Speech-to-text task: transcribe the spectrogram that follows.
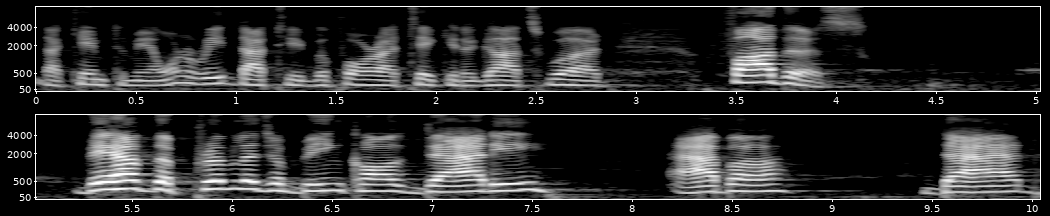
that came to me. I want to read that to you before I take you to God's word. Fathers, they have the privilege of being called daddy, Abba, dad.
